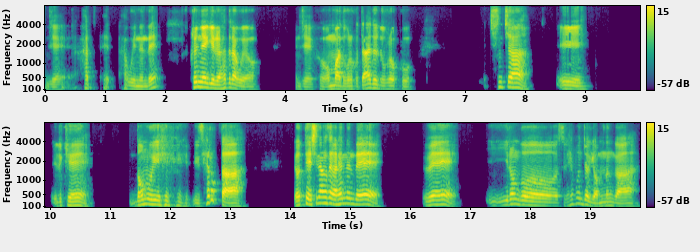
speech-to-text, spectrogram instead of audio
이제 하, 하고 있는데 그런 얘기를 하더라고요. 이제 그 엄마도 그렇고 딸들도 그렇고 진짜 이 이렇게 너무 이, 이 새롭다. 여태 신앙생활 했는데 왜 이런 것을 해본 적이 없는가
